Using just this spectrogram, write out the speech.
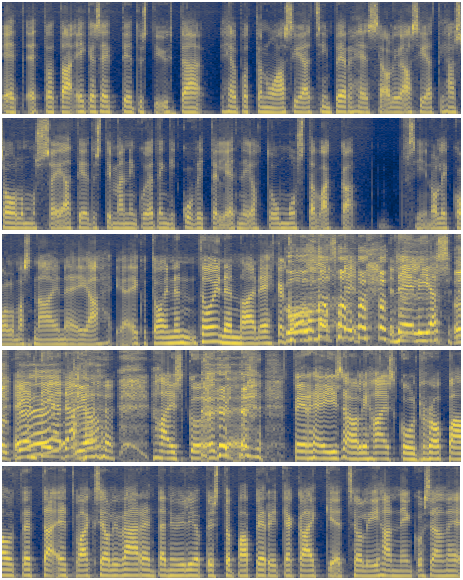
Et, et tota, eikä se tietysti yhtään helpottanut asiaa, että siinä perheessä oli asiat ihan solmussa ja tietysti mä niin kuin jotenkin kuvittelin, että ne johtuu musta, vaikka siinä oli kolmas nainen ja, ja eikö toinen, toinen nainen, ehkä kolmas, neljäs, okay, en tiedä. high school, perheisä oli high school dropout, että, että vaikka se oli väärentänyt yliopistopaperit ja kaikki, että se oli ihan niin kuin sellainen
